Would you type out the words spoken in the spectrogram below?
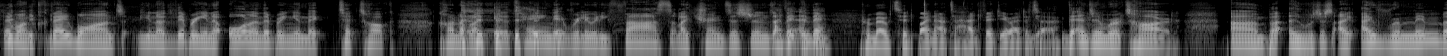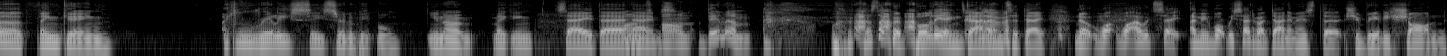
They want they want you know they're bringing it all and they're bringing in their TikTok kind of like editing. They're really really fast like transitions. I think and they've they been promoted by now to head video editor. the intern works hard. Um, but it was just I I remember thinking I can really see certain people you know making Say their on, names. on denim. Feels like we're bullying Denim today. No, what what I would say, I mean, what we said about Denim is that she really shone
